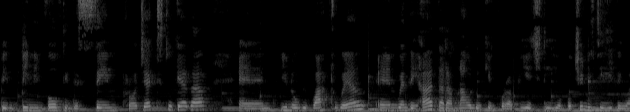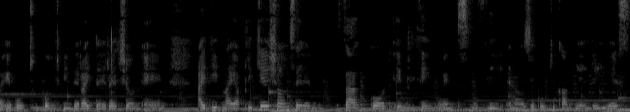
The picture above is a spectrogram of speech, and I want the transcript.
been, been involved in the same project together and you know we worked well. And when they heard that i'm now looking for a phd opportunity they were able to point me in the right direction. And i did my applications and thank god everything went smoothly and i was able to come here in the us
